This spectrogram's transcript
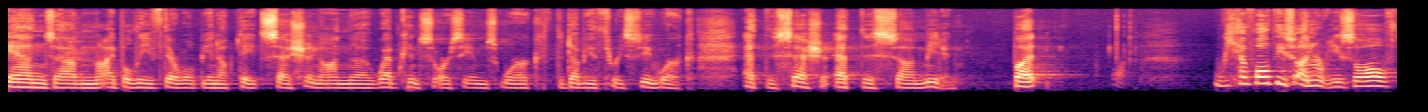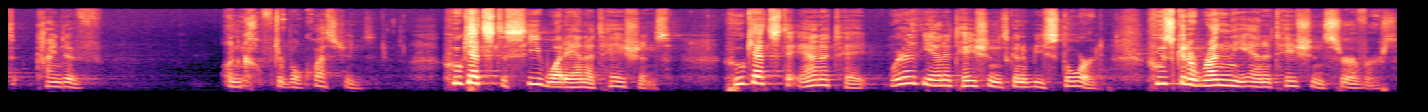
And um, I believe there will be an update session on the Web Consortium's work, the W3C work, at this session, at this uh, meeting. But we have all these unresolved kind of uncomfortable questions. Who gets to see what annotations? Who gets to annotate? Where are the annotations going to be stored? Who's going to run the annotation servers?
